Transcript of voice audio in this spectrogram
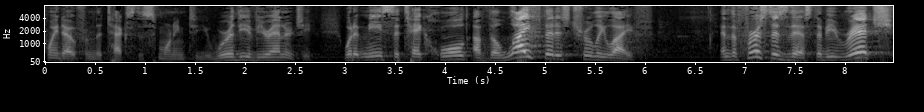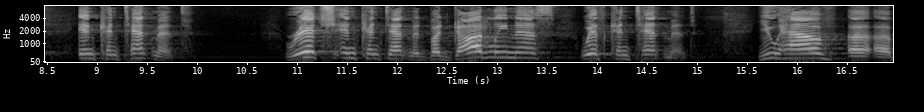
point out from the text this morning to you. Worthy of your energy. What it means to take hold of the life that is truly life. And the first is this to be rich in contentment. Rich in contentment, but godliness with contentment. You have a,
